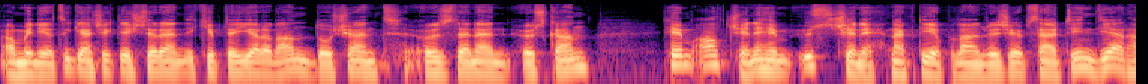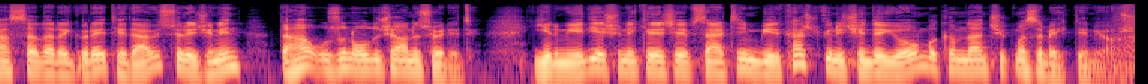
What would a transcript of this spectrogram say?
Ameliyatı gerçekleştiren ekipte yer alan doçent Özlenen Özkan hem alt çene hem üst çene nakli yapılan Recep Sert'in diğer hastalara göre tedavi sürecinin daha uzun olacağını söyledi. 27 yaşındaki Recep Sert'in birkaç gün içinde yoğun bakımdan çıkması bekleniyor.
